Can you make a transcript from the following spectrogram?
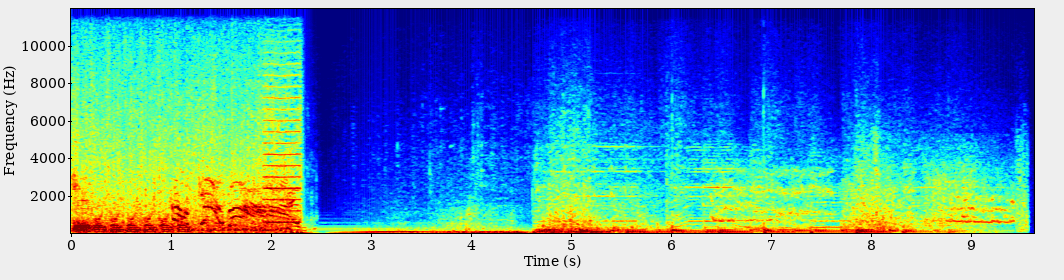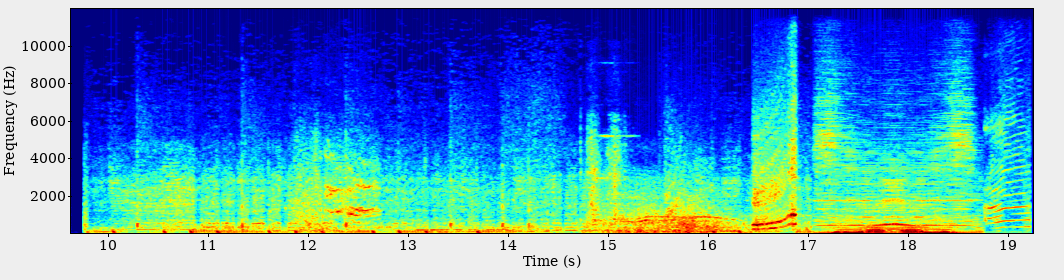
Go, go, go, go, go, go.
